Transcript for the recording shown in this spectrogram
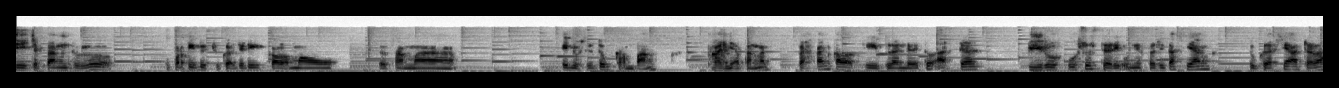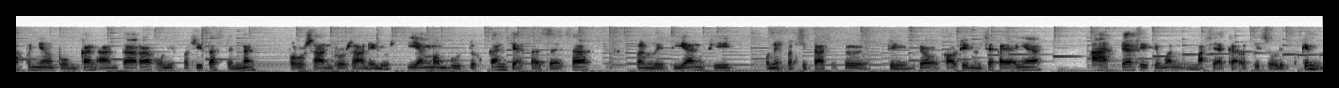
di Jepang dulu seperti itu juga. Jadi kalau mau sama industri itu gampang, banyak banget. Bahkan kalau di Belanda itu ada biro khusus dari universitas yang tugasnya adalah menyambungkan antara universitas dengan perusahaan-perusahaan industri yang membutuhkan jasa-jasa penelitian di universitas. Itu di kalau di Indonesia kayaknya ada sih cuman masih agak lebih sulit. Mungkin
